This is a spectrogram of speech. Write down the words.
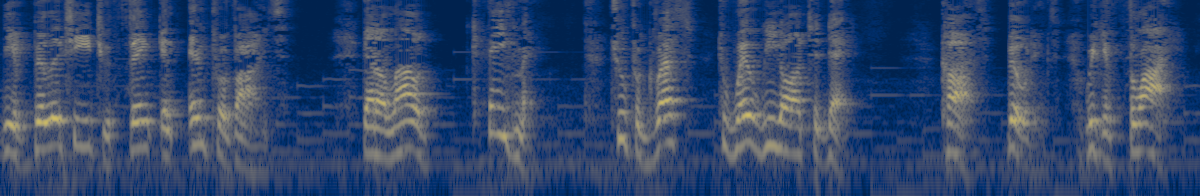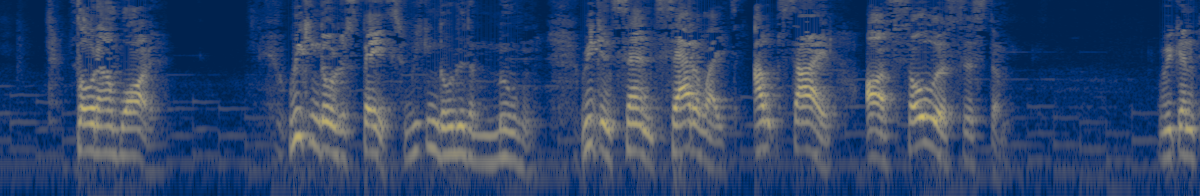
the ability to think and improvise that allowed cavemen to progress to where we are today. Cars, buildings, we can fly, float on water. We can go to space, we can go to the moon. We can send satellites outside our solar system. We can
